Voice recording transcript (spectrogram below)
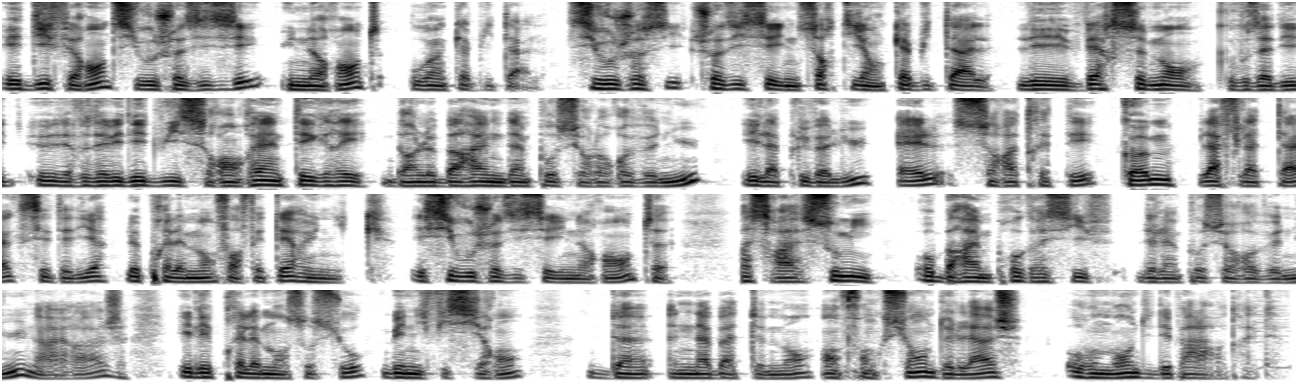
est différente si vous choisissez une rente ou un capital. Si vous choisissez une sortie en capital, les versements que vous avez déduits seront réintégrés dans le barème d'impôt sur le revenu et la plus-value, elle, sera traitée comme la flat tax, c'est-à-dire le prélèvement forfaitaire unique. Et si vous choisissez une rente, ça sera soumis au barème progressif de l'impôt sur le revenu, l'ARH, et les prélèvements sociaux bénéficieront d'un abattement en fonction de l'âge au moment du départ à la retraite.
